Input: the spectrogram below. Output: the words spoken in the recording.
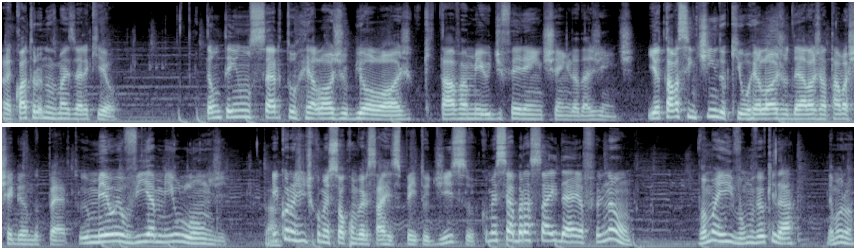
é quatro anos mais velha que eu. Então tem um certo relógio biológico que tava meio diferente ainda da gente. E eu tava sentindo que o relógio dela já tava chegando perto. E o meu eu via meio longe. Tá. E quando a gente começou a conversar a respeito disso, comecei a abraçar a ideia. Eu falei, não, vamos aí, vamos ver o que dá. Demorou.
